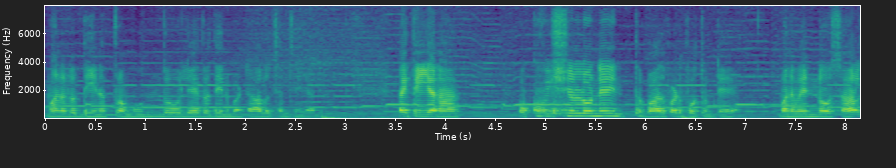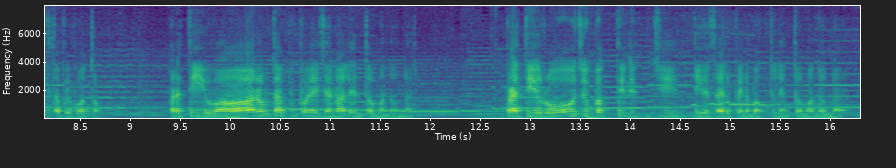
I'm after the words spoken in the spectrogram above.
మనలో దీనత్వం ఉందో లేదో దీన్ని బట్టి ఆలోచన చేయాలి. అయితే ఈయన ఒక్క విషయంలోనే ఇంత బాధపడిపోతుంటే మనం ఎన్నోసార్లు తప్పిపోతాం. ప్రతి వారం తప్పిపోయే జనాలు ఎంతోమంది ఉన్నారు. ప్రతిరోజు భక్తి నుంచి దిగజారిపోయిన భక్తులు ఎంతోమంది ఉన్నారు.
